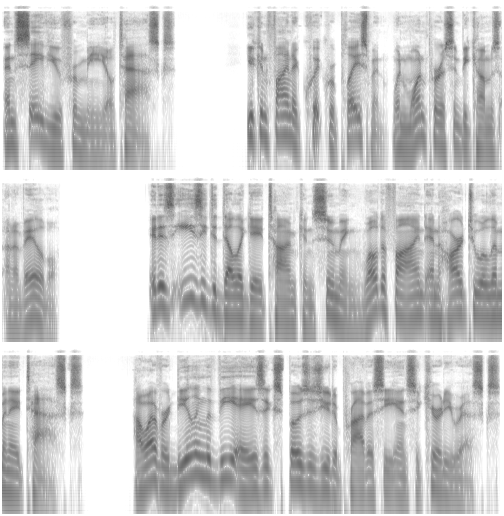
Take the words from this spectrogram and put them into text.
and save you from menial tasks. You can find a quick replacement when one person becomes unavailable. It is easy to delegate time consuming, well defined, and hard to eliminate tasks. However, dealing with VAs exposes you to privacy and security risks.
